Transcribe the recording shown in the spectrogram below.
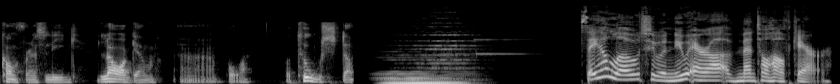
Conference League-lagen eh, på, på torsdag. Say hello to a new era of mental health care.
